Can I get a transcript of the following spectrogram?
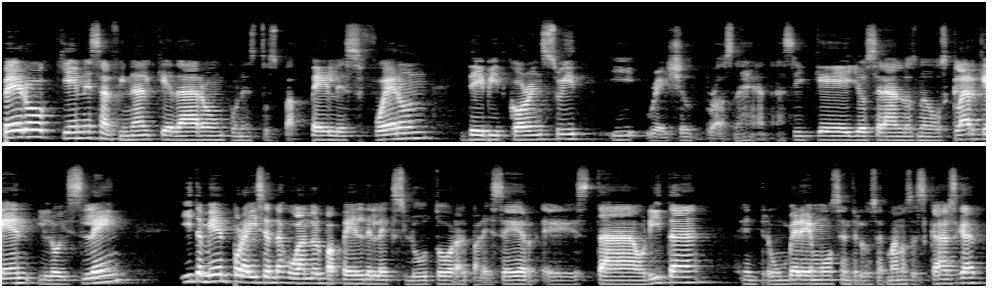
Pero quienes al final quedaron con estos papeles fueron David Corenswet y Rachel Brosnahan. Así que ellos serán los nuevos Clark Kent y Lois Lane. Y también por ahí se anda jugando el papel del ex Luthor, al parecer eh, está ahorita entre un veremos entre los hermanos Skarsgård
